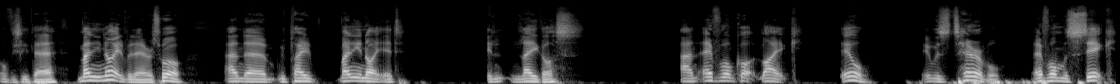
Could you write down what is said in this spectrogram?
Obviously, there. Man United were there as well, and um, we played Man United in Lagos, and everyone got like ill. It was terrible. Everyone was sick.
